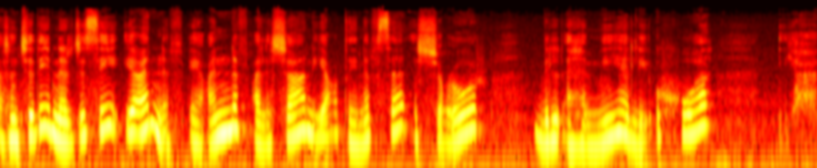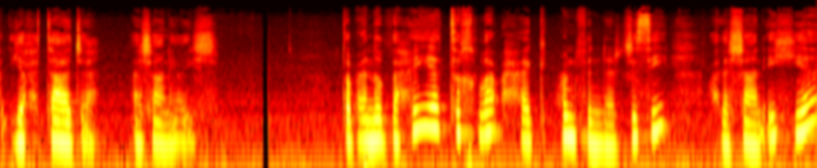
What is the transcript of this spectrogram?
عشان كذي النرجسي يعنف يعنف علشان يعطي نفسه الشعور بالأهمية اللي هو يحتاجه عشان يعيش. طبعا الضحية تخضع حق عنف النرجسي علشان هي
